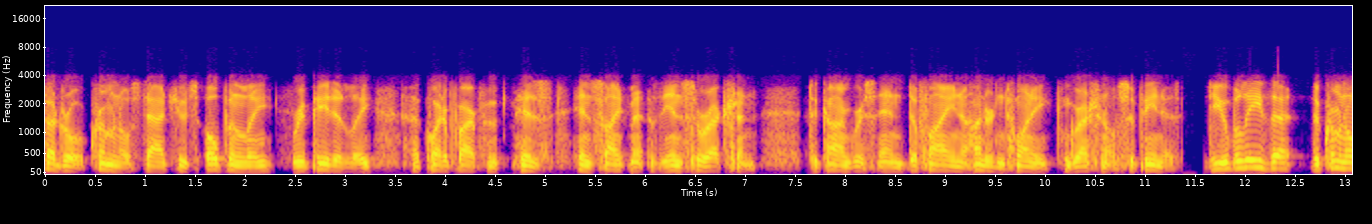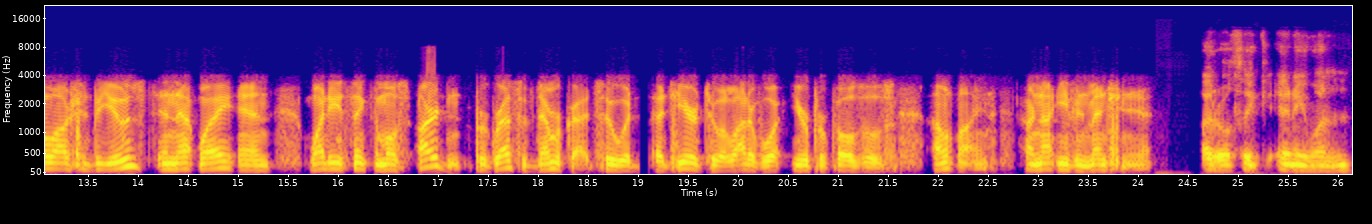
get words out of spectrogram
federal criminal statutes openly, repeatedly, uh, quite apart from his incitement of the insurrection to Congress and defying 120 congressional subpoenas? Do you believe that the criminal law should be used in that way? And why do you think the most ardent progressive Democrats who would adhere to a lot of what your proposals outline are not even mentioning it? I don't think anyone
